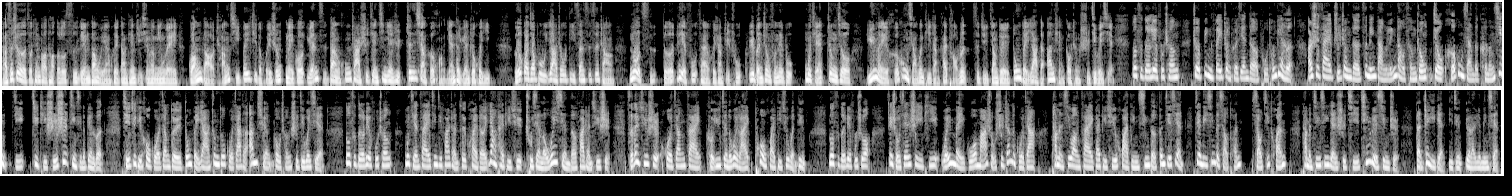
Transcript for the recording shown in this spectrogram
塔斯社昨天报道，俄罗斯联邦委员会当天举行了名为“广岛长崎悲剧的回声：美国原子弹轰炸事件纪念日真相和谎言”的圆桌会议。俄外交部亚洲第三司司长诺茨德列夫在会上指出，日本政府内部目前正就与美核共享问题展开讨论，此举将对东北亚的安全构成实际威胁。诺斯德列夫称，这并非政客间的普通辩论，而是在执政的自民党领导层中就核共享的可能性及具体实施进行的辩论，其具体后果将对东北亚众多国家的安全构成实际威胁。诺斯德列夫称，目前在经济发展最快的亚太地区出现了危险的发展趋势，此类趋势或将在可预见的未来破坏地区稳定。诺斯德列夫说，说这首先是一批为美国马首是瞻的国家。他们希望在该地区划定新的分界线，建立新的小团、小集团。他们精心掩饰其侵略性质，但这一点已经越来越明显。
